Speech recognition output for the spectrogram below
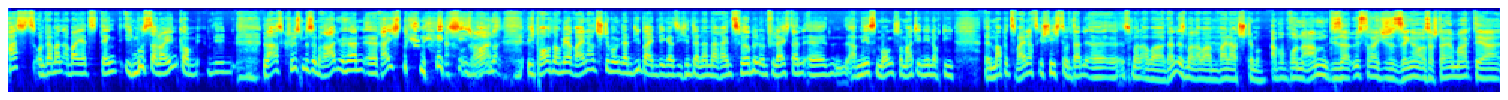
passt's. Und wenn man aber jetzt denkt, ich muss da noch hinkommen, Last Christmas im Radio hören, äh, reicht mir nicht. Ich brauche noch, ich brauch noch mehr Weihnachtsstimmung, dann die beiden Dinger sich hintereinander reinzwirbeln und vielleicht dann äh, am nächsten Morgen zur Matinee noch die äh, Muppets Weihnachtsgeschichte und dann äh, ist man aber, dann ist man aber in Weihnachtsstimmung. Apropos Namen, dieser österreichische Sänger aus der Steiermark, der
